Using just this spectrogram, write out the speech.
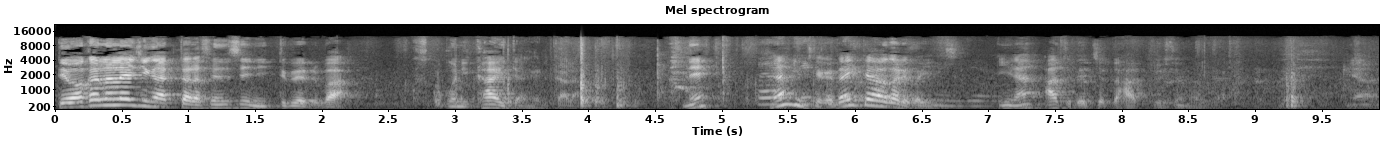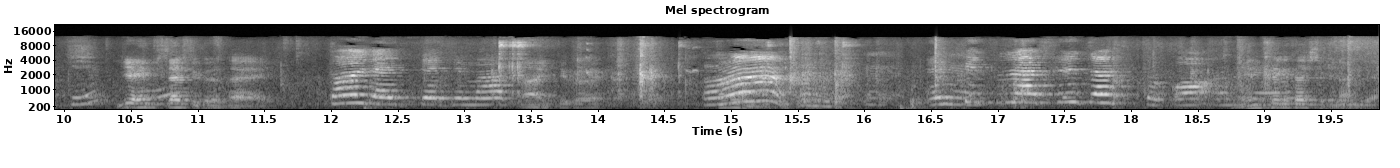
で分からない字があったら先生に言ってくれればここに書いてあげるから。ね何にしたか大体分かればいいですいいな？後でちょっと発表してもらうからよしじゃあ鉛筆出してください。トイレ行ってきます。はい行ってくださいうん。鉛筆出し出すとこ鉛筆だけ出してくなんだよ。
